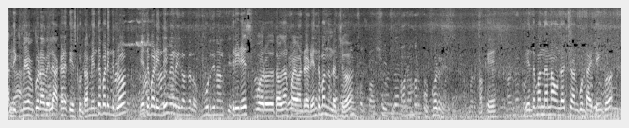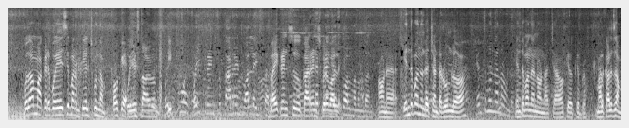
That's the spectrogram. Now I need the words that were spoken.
అందుకు మేము కూడా వెళ్ళి అక్కడే తీసుకుంటాం. ఎంత పడింది బ్రో? ఎంత పడింది? మూడు దినాలకి. Three days four thousand five hundred. ఎంతమంది ఉండొచ్చు? ఓకే. ఎంతమంది అన్నా ఉండొచ్చు అనుకుంటా ఐ థింక్. పోదాం అక్కడ పోయేసి మనం తేల్చుకుందాం. Okay. Bike rents car rents కూడా వాళ్ళే. అవునా? ఎంతమంది ఉండొచ్చు అంట రూమ్లో? ఎంతమంది అన్నా ఉండొచ్చా. ఓకే ఓకే బ్రో మళ్ళీ కలుద్దాం.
